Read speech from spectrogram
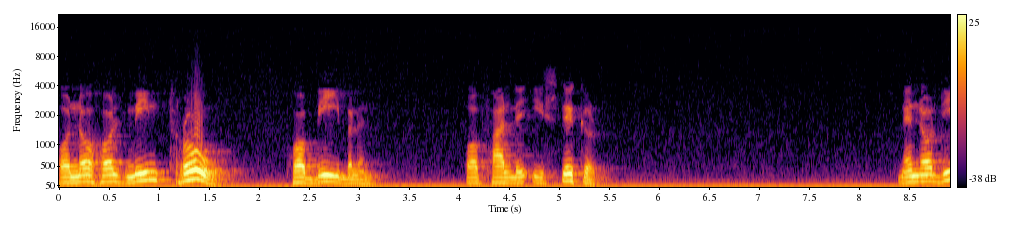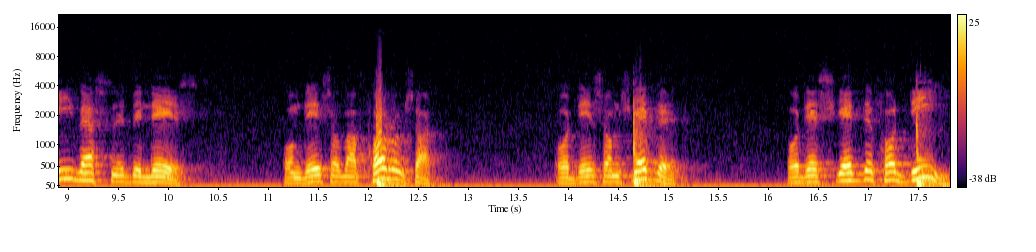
og nå holdt min tro på Bibelen å falle i stykker. Men når de versene ble lest om det som var forutsagt, og det som skjedde, og det skjedde fordi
